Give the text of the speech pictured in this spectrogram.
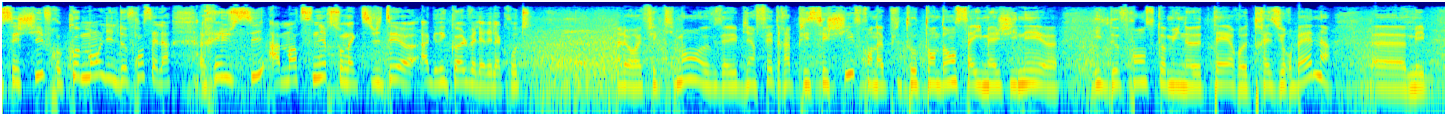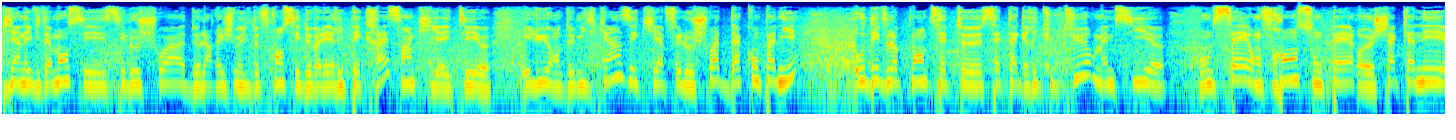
ces chiffres. Comment l'Île-de-France, elle a réussi à maintenir son activité agricole, Valérie Lacroute? Alors effectivement, vous avez bien fait de rappeler ces chiffres. On a plutôt tendance à imaginer euh, l'Île-de-France comme une terre euh, très urbaine. Euh, mais bien évidemment, c'est le choix de la région Île-de-France et de Valérie Pécresse, hein, qui a été élue en 2015 et qui a fait le choix d'accompagner au développement de cette agriculture, même si on le sait, en France, on perd chaque année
